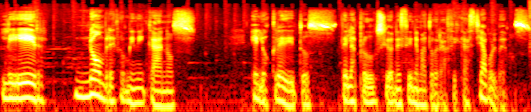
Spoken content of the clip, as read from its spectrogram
leer nombres dominicanos en los créditos de las producciones cinematográficas. Ya volvemos.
